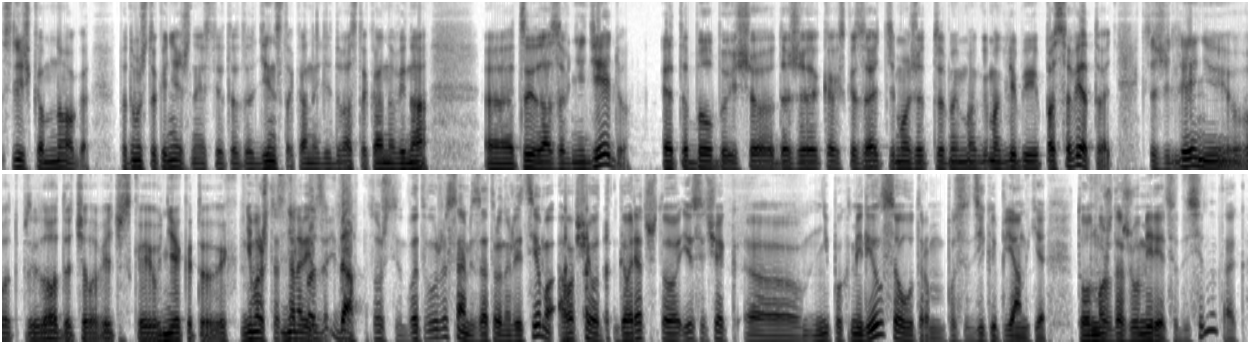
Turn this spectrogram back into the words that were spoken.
слишком много. Потому что, конечно, если это один стакан или два стакана вина э, три раза в неделю, это был бы еще даже, как сказать, может, мы могли бы посоветовать. К сожалению, вот природа человеческая у некоторых... Не может остановиться. Не поз... Да. Слушайте, вот вы уже сами затронули тему, а вообще вот говорят, что если человек э, не похмелился утром после дикой пьянки, то он может даже умереть. Это действительно так?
